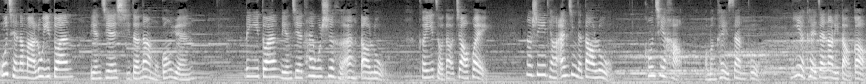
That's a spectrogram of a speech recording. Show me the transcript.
屋前的马路一端连接席德纳姆公园，另一端连接泰晤士河岸道路，可以走到教会。那是一条安静的道路，空气好，我们可以散步。你也可以在那里祷告。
